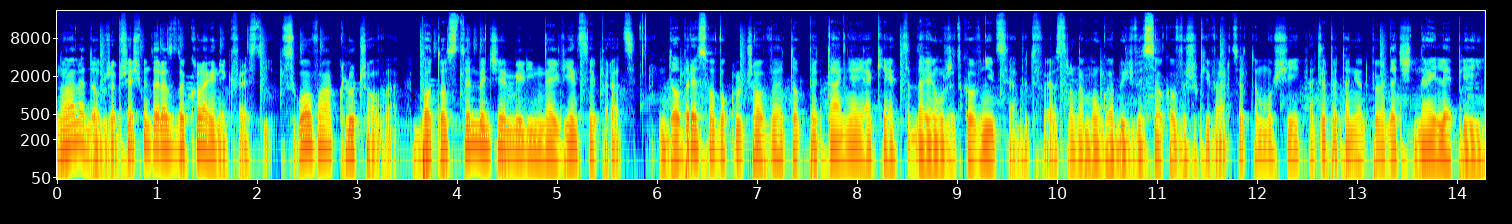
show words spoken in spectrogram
No ale dobrze, przejdźmy teraz do kolejnej kwestii. Słowa kluczowe, bo to z tym będziemy mieli najwięcej pracy. Dobre słowo kluczowe to pytania, jakie zadają użytkownicy. Aby Twoja strona mogła być wysoko w wyszukiwarce, to musi na te pytania odpowiadać najlepiej,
